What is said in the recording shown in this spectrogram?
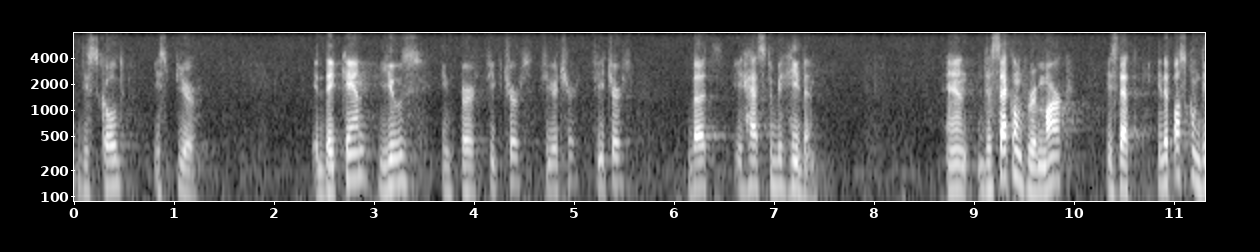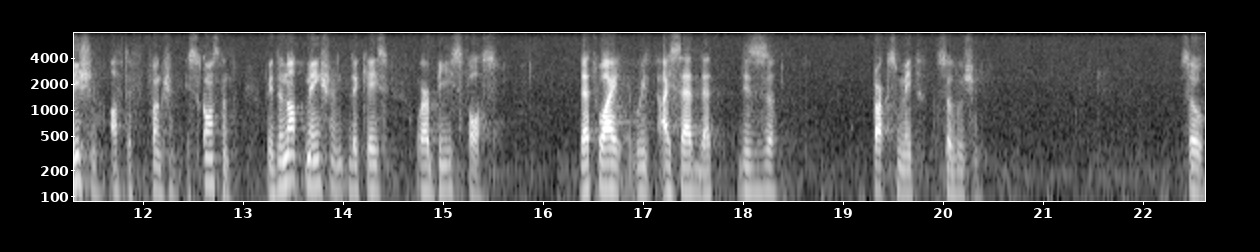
this code is pure. They can use imperfect features, future features, but it has to be hidden. And the second remark is that in the post condition of the function is constant, we do not mention the case where b is false. That's why we, I said that this is a approximate solution. So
